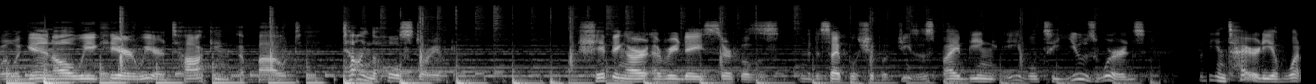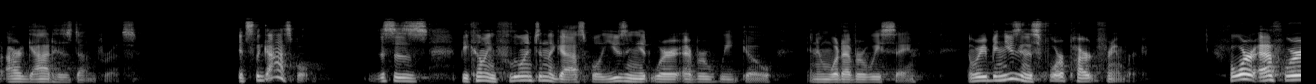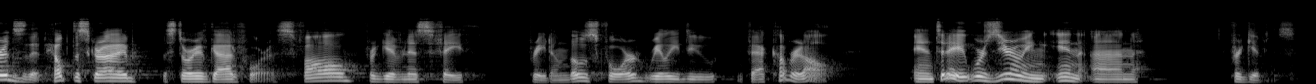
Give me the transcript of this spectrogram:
Well, again, all week here, we are talking about telling the whole story of God, shaping our everyday circles in the discipleship of Jesus by being able to use words for the entirety of what our God has done for us. It's the gospel. This is becoming fluent in the gospel, using it wherever we go and in whatever we say. And we've been using this four part framework. Four F words that help describe the story of God for us fall, forgiveness, faith, freedom. Those four really do, in fact, cover it all. And today we're zeroing in on forgiveness.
